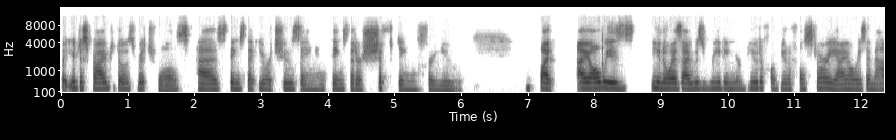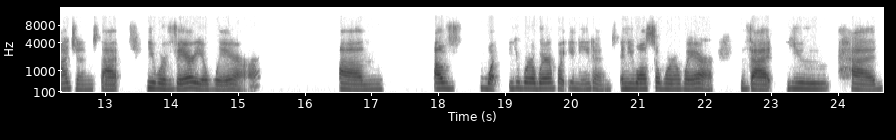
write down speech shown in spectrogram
but you described those rituals as things that you're choosing and things that are shifting for you. But I always, you know, as I was reading your beautiful, beautiful story, I always imagined that you were very aware um, of what you were aware of what you needed. And you also were aware that you had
